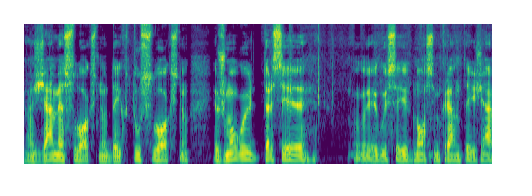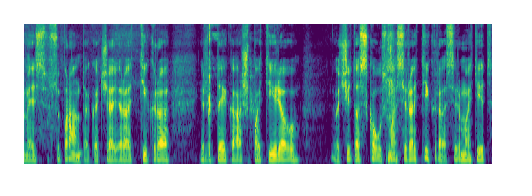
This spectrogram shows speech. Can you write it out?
na, žemės sluoksniu, daiktų sluoksniu. Ir žmogui tarsi, jeigu jisai nosim krenta į žemę, jis supranta, kad čia yra tikra ir tai, ką aš patyriau, o šitas skausmas yra tikras. Ir matyt,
